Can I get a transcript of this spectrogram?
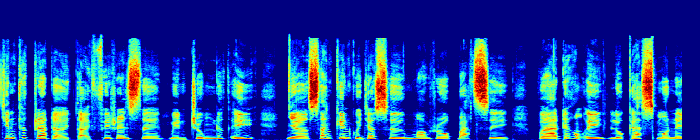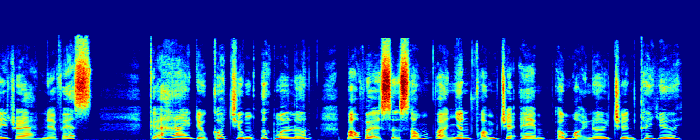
chính thức ra đời tại Firenze, miền trung nước Ý, nhờ sáng kiến của giáo sư Mauro Baxi và Đức Hồng Y Lucas Moneira Neves. Cả hai đều có chung ước mơ lớn, bảo vệ sự sống và nhân phẩm trẻ em ở mọi nơi trên thế giới.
